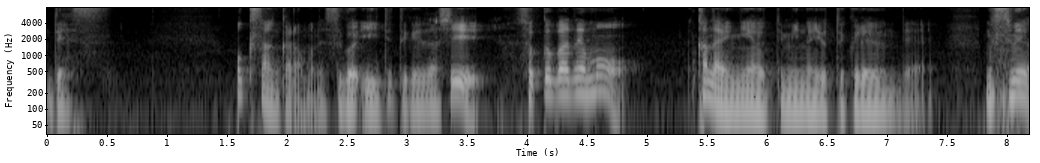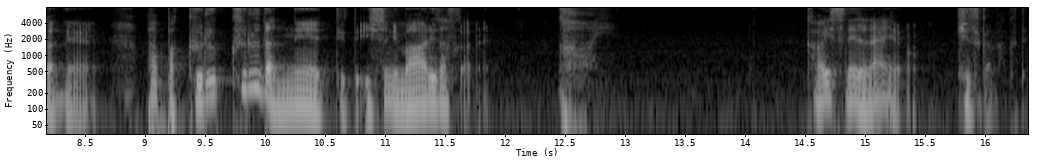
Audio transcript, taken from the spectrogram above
です。奥さんからもね、すごいいいって言ってくれたし、職場でもかなり似合うってみんな言ってくれるんで、娘がね、パパくるくるだねって言って一緒に回り出すからね。かわい。っすねじゃないよ。気づかなくて。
